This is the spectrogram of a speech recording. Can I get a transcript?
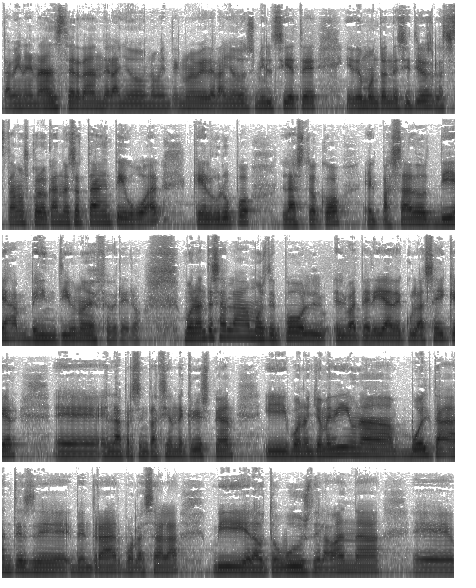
también en Ámsterdam del año 99, del año 2007 y de un montón de sitios. Las estamos colocando exactamente igual que el grupo las tocó el pasado día 21 de febrero. Bueno, antes hablábamos de Paul, el batería de Kula Shaker, eh, en la presentación de Crispian. Y bueno, yo me di una vuelta antes de, entrar por la sala, vi el autobús de la banda, eh,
